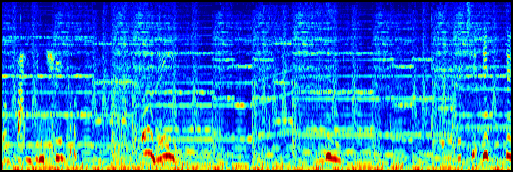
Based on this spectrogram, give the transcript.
Got banged into. oh, geez. The, the, the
